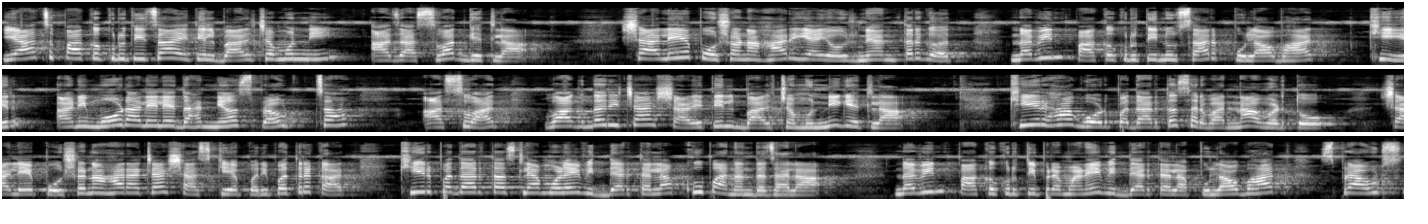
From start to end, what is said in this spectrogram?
याच पाककृतीचा येथील बालचमूंनी आज आस्वाद घेतला. शालेय पोषण आहार या योजनेअंतर्गत नवीन पाककृतीनुसार पुलाव भात खीर आणि मोड आलेले धान्य स्प्राऊटचा आस्वाद वागदरीच्या शाळेतील बालचमूंनी घेतला. खीर हा गोड पदार्थ सर्वांना आवडतो. शालेय पोषण आहाराच्या शासकीय परिपत्रकात खीर पदार्थ असल्यामुळे विद्यार्थ्याला खूप आनंद झाला. नवीन पाककृतीप्रमाणे विद्यार्थ्याला पुलाव भात स्प्राउट्स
